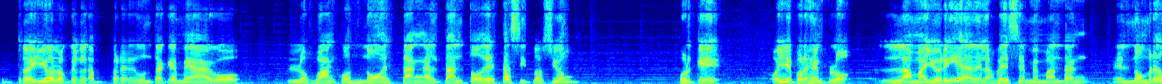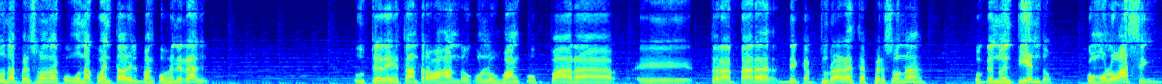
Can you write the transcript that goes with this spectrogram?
Entonces yo lo que la pregunta que me hago, los bancos no están al tanto de esta situación, porque, oye, por ejemplo, la mayoría de las veces me mandan el nombre de una persona con una cuenta del Banco General. Ustedes están trabajando con los bancos para eh, tratar de capturar a estas personas porque no entiendo cómo lo hacen.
